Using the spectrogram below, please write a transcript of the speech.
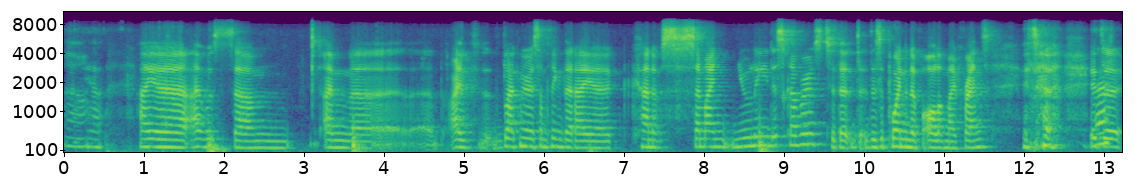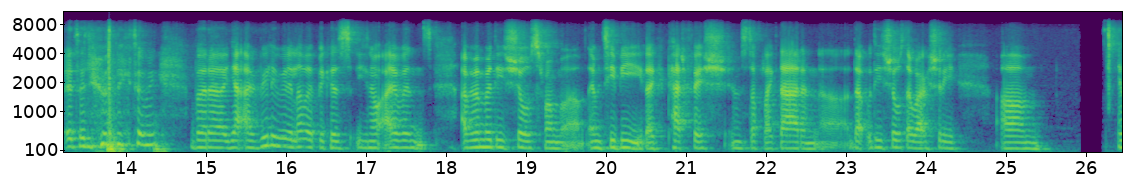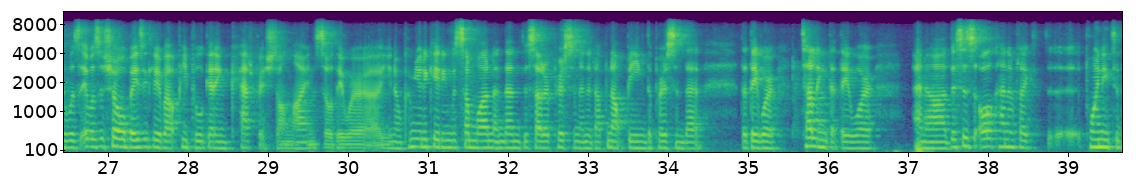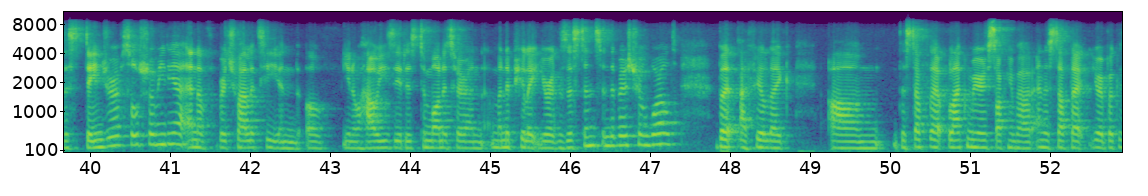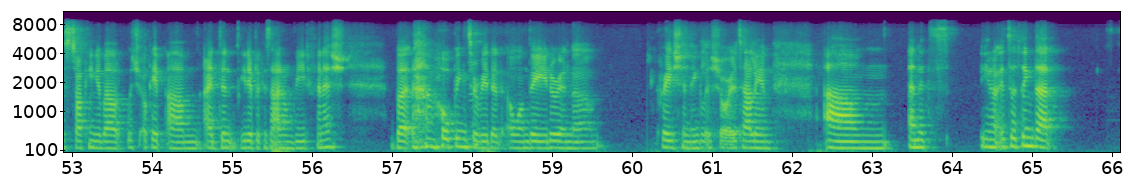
Uh, yeah. I uh, I was um, I'm uh, I've Black Mirror is something that I uh, kind of semi newly discovered to the, the disappointment of all of my friends it's a it's a it's a new thing to me. But uh, yeah i really really love it because you know i was i remember these shows from uh, mtv like catfish and stuff like that. And uh, that these shows that were actually um, it was it was a show basically about people getting catfished online. So they were uh, you know communicating with someone and then this other person ended up not being the person that that they were telling that they were and uh, this is all kind of like pointing to this danger of social media and of virtuality and of you know how easy it is to monitor and manipulate your existence in the virtual world. But i feel like um, the stuff that black mirror is talking about and the stuff that your book is talking about which okay um, i didn't read it because i don't read finnish but i'm hoping to read it one day either in uh, croatian english or italian. Um, and it's you know it's a thing that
